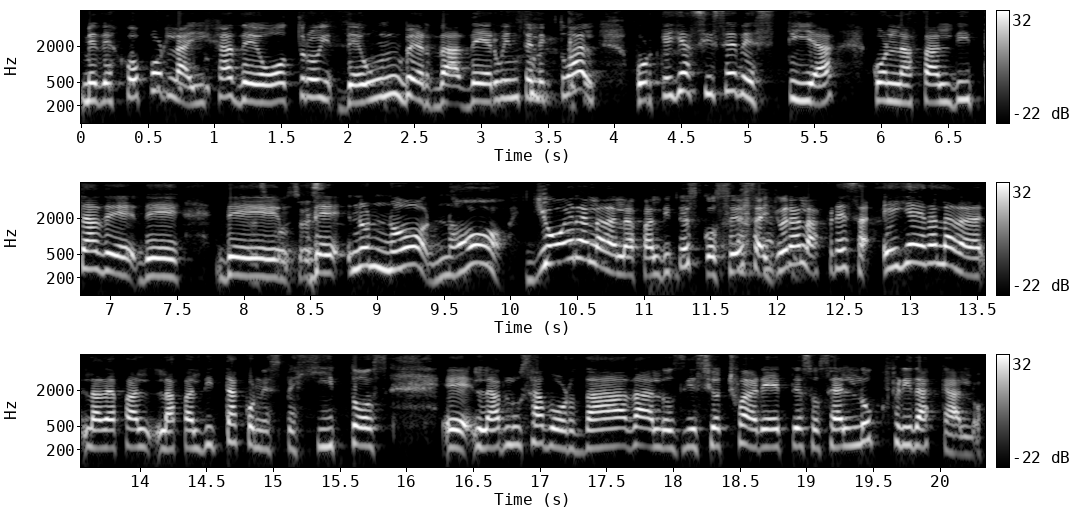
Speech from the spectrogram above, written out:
me dejó por la hija de otro, de un verdadero intelectual, porque ella sí se vestía con la faldita de, de, de, no, no, no, yo era la de la faldita escocesa, yo era la fresa, ella era la, la, faldita con espejitos, eh, la blusa bordada, los 18 aretes, o sea, el look Frida Kahlo.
